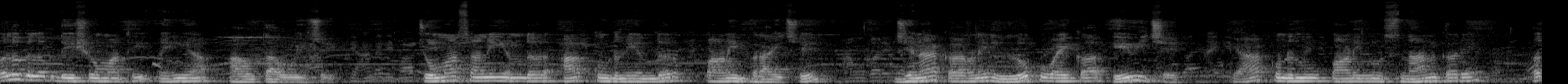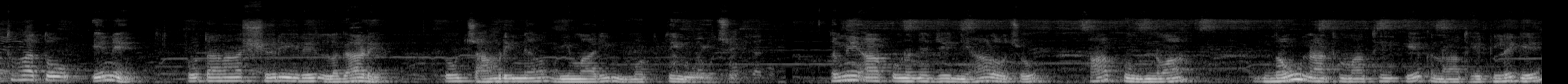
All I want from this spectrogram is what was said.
અલગ અલગ દેશોમાંથી અહીંયા આવતા હોય છે. ચોમાસાની અંદર આ કુંડની અંદર પાણી ભરાય છે. જેના કારણે લોકવાયકા એવી છે કે આ કુંડનું પાણીનું સ્નાન કરે અથવા તો એને પોતાના શરીરે લગાડે તો ચામડીના બીમારી મટતી હોય છે. તમે આ કુંડને જે નિહાળો છો, આ કુંડમાં નવ નાથમાંથી એક નાથ એટલે કે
